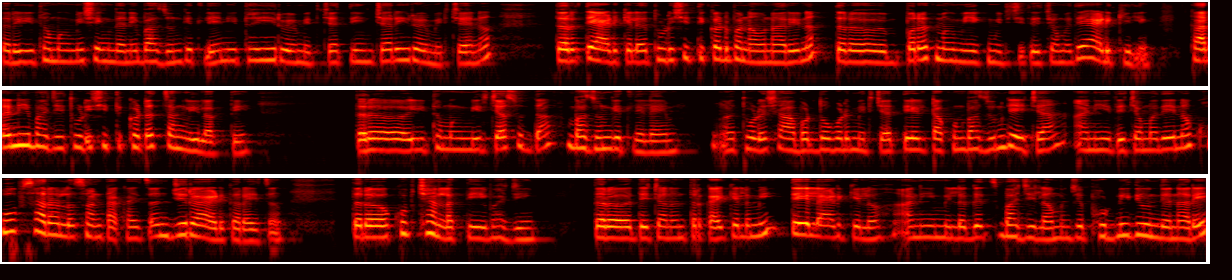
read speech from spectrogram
तर इथं मग मी शेंगदाणे भाजून घेतले आणि इथं हिरव्या मिरच्या तीन चार हिरव्या मिरच्या आहे ना? तर ते ॲड केल्या. थोडीशी तिखट बनवणार आहे ना? तर परत मग मी एक मिरची त्याच्यामध्ये ॲड केली. कारण ही भाजी थोडीशी तिखटच चांगली लागते. तर इथं मग मिरच्यासुद्धा भाजून घेतलेल्या आहे. थोड्याशा आबडदोबड मिरच्या तेल टाकून भाजून घ्यायच्या आणि त्याच्यामध्ये ना खूप सारा लसण टाकायचं आणि जिरं ॲड करायचं. तर खूप छान लागते ही भाजी. तर त्याच्यानंतर काय केलं मी? तेल ॲड केलं आणि मी लगेच भाजीला म्हणजे फोडणी देऊन देणार आहे.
